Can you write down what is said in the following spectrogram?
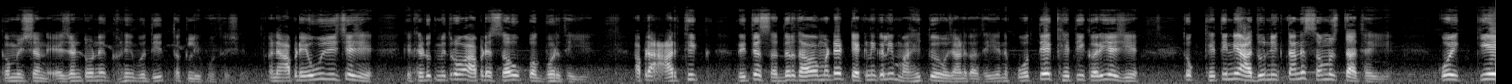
કમિશન એજન્ટોને ઘણી બધી તકલીફો થશે. અને આપણે એવું જ ઈચ્છીએ છીએ કે ખેડૂત મિત્રો, આપણે સૌ પગભર થઈએ. આપણે આર્થિક રીતે સદ્ધર થવા માટે ટેકનિકલી માહિતીઓ જાણતા થઈએ અને પોતે ખેતી કરીએ છીએ તો ખેતીની આધુનિકતાને સમજતા થઈએ. કોઈ કે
